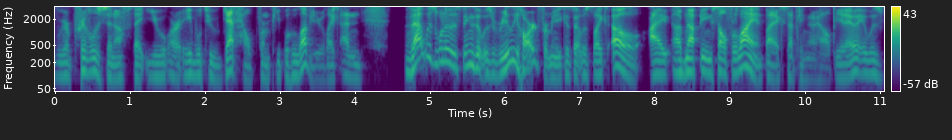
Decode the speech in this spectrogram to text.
we're privileged enough that you are able to get help from people who love you. Like, and that was one of those things that was really hard for me because that was like, oh, I, I'm not being self reliant by accepting their help. You know, it was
